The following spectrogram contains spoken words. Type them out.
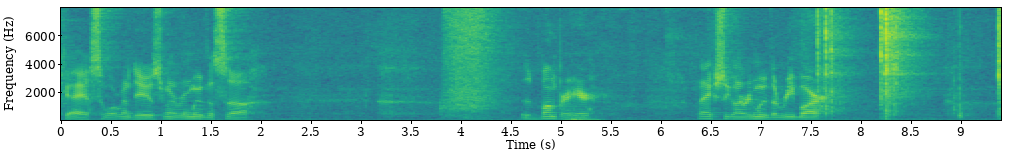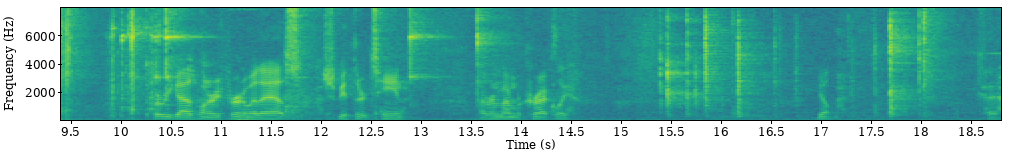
Okay, so what we're gonna do is we're gonna remove this uh, this bumper here. I'm actually going to remove the rebar. Whatever you guys want to refer to it as. Be a 13. If I remember correctly. Yep. Okay.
